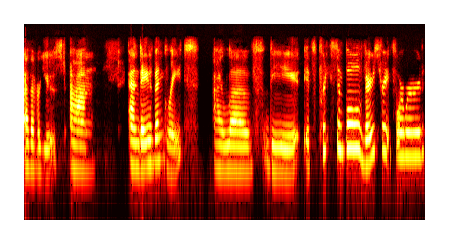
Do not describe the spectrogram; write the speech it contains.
I've ever used, um, and they have been great. I love the. It's pretty simple, very straightforward.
